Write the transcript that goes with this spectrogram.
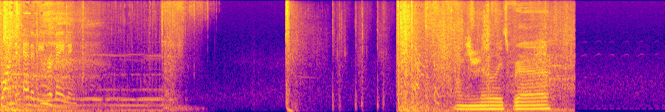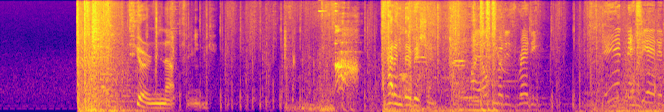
One enemy remaining. I know bro. You're nothing. Cutting their vision. My ultimate is ready. Initiated.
